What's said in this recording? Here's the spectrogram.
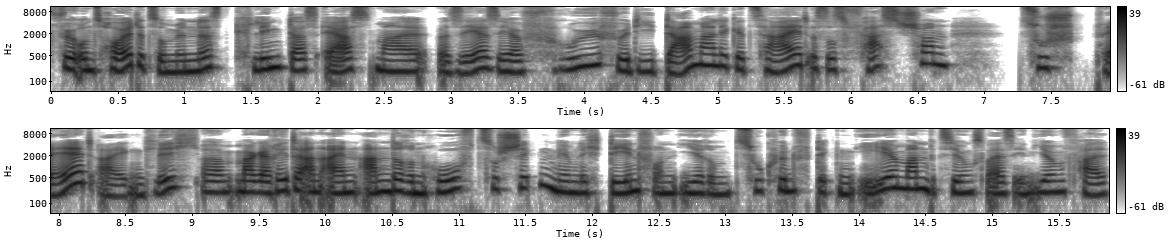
Für uns heute zumindest klingt das erstmal sehr, sehr früh. Für die damalige Zeit ist es fast schon zu spät eigentlich, äh, Margarete an einen anderen Hof zu schicken, nämlich den von ihrem zukünftigen Ehemann, beziehungsweise in ihrem Fall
